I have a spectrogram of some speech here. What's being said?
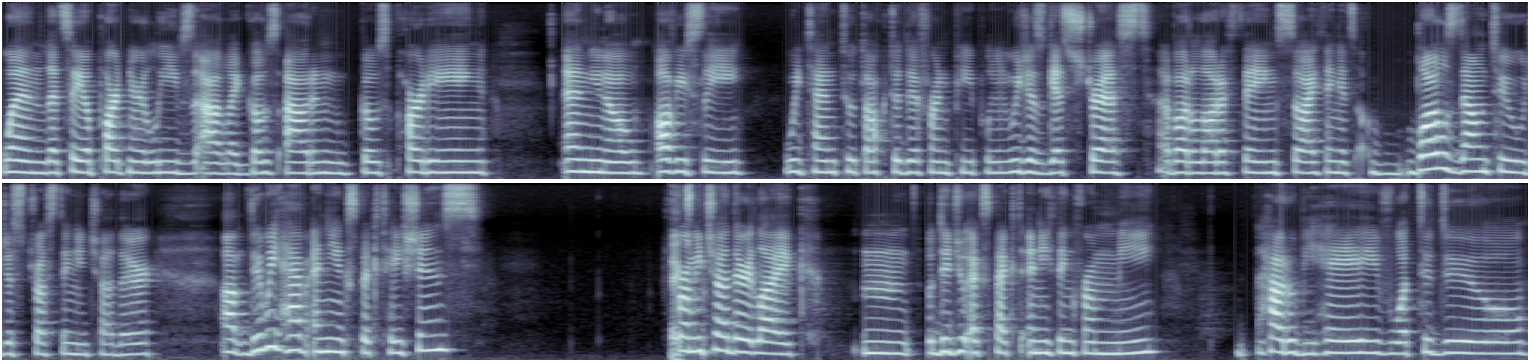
when, let's say, a partner leaves out, like goes out and goes partying, and, you know, obviously we tend to talk to different people and we just get stressed about a lot of things. So I think it boils down to just trusting each other. Um, did we have any expectations from each other? Like, mm, did you expect anything from me? How to behave, what to do?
